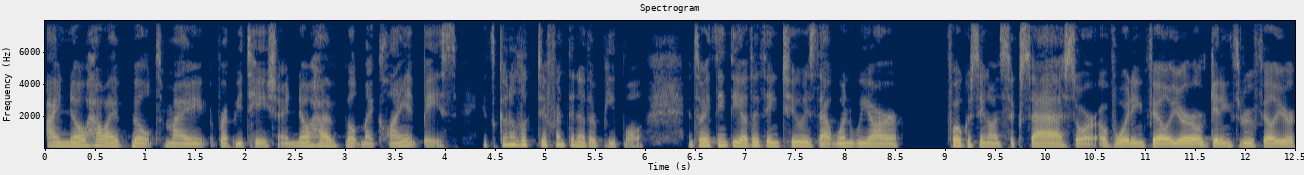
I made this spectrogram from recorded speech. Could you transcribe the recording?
I know how I've built my reputation, I know how I've built my client base it's going to look different than other people. And so I think the other thing too is that when we are focusing on success or avoiding failure or getting through failure,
